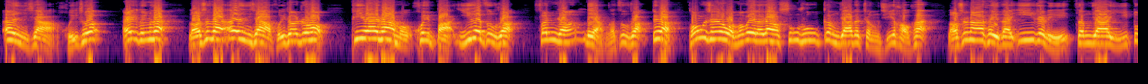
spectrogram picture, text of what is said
摁下回车。哎，同学们看，老师在摁下回车之后，Pycharm 会把一个字符串分成两个字符串，对吧？同时，我们为了让输出更加的整齐好看，老师呢可以在一这里增加一对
